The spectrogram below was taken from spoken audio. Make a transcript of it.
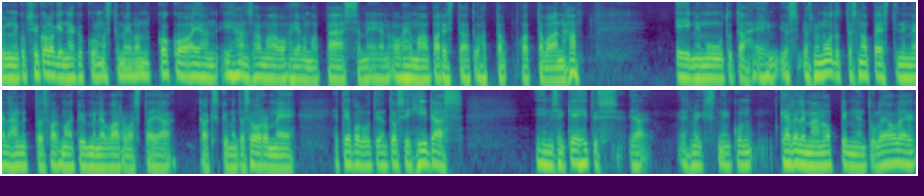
kyllä niin kuin psykologin näkökulmasta meillä on koko ajan ihan sama ohjelma päässä. Meidän ohjelma on parista tuhatta vuotta vanha. Ei me muututa. Ei, jos, jos me muututtaisiin nopeasti, niin meillähän nyt olisi varmaan kymmenen varvasta ja 20 sormea. Että evoluutio on tosi hidas. Ihmisen kehitys ja esimerkiksi niin kuin kävelemään oppiminen tulee olemaan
